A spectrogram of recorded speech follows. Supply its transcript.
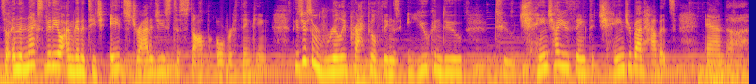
So in the next video, I'm gonna teach eight strategies to stop overthinking. These are some really practical things you can do to change how you think, to change your bad habits, and uh,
